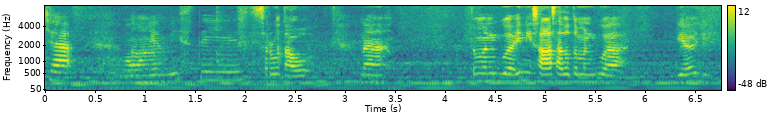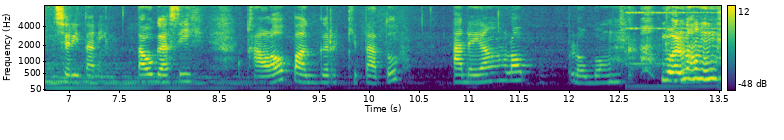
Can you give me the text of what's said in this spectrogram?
cak. Ngomongin mistis. Seru tau. Nah temen gue ini salah satu temen gue dia cerita nih. Tahu gak sih kalau pagar kita tuh ada yang lob lobong. Bolong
